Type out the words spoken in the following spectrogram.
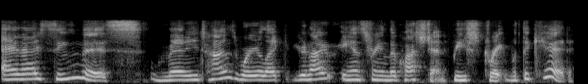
And I've seen this many times where you're like, you're not answering the question. Be straight with the kid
